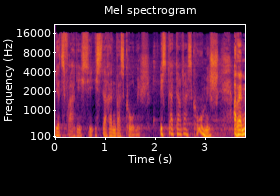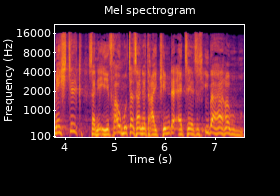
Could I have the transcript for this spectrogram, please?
Jetzt frage ich Sie, ist daran was komisch? Ist da da was komisch? Aber Mechthild, seine Ehefrau, Mutter seiner drei Kinder, erzählt es überall herum.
